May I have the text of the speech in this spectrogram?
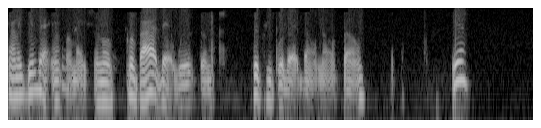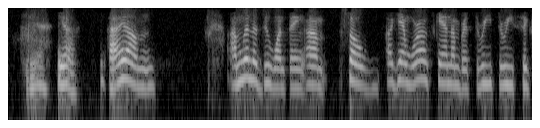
kind of give that information or provide that wisdom to people that don't know. So, yeah, yeah, yeah. I um, I'm gonna do one thing. Um, so again, we're on scan number three three six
